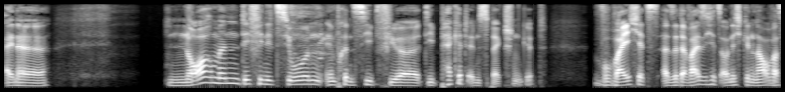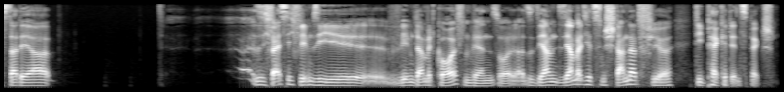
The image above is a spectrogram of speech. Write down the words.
eine Normendefinition im Prinzip für die Packet Inspection gibt. Wobei ich jetzt, also da weiß ich jetzt auch nicht genau, was da der also ich weiß nicht, wem sie, wem damit geholfen werden soll. Also sie haben, sie haben halt jetzt einen Standard für die Packet Inspection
